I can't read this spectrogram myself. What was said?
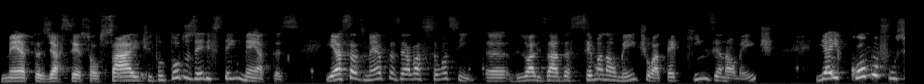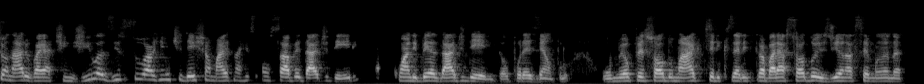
metas de acesso ao site. Então, todos eles têm metas. E essas metas, elas são assim, visualizadas semanalmente ou até quinzenalmente. E aí, como o funcionário vai atingi-las, isso a gente deixa mais na responsabilidade dele, com a liberdade dele. Então, por exemplo, o meu pessoal do marketing, se ele quiser trabalhar só dois dias na semana,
